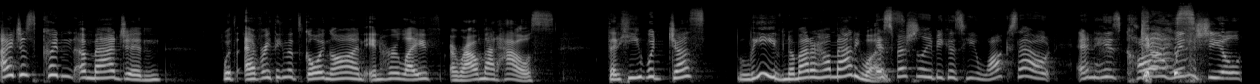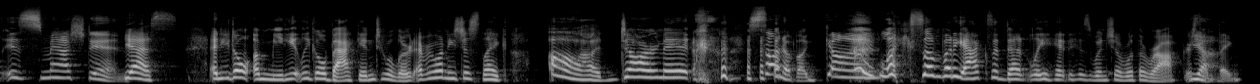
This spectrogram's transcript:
I just couldn't imagine with everything that's going on in her life around that house that he would just leave no matter how mad he was. Especially because he walks out and his car Yes. windshield is smashed in. Yes. And you don't immediately go back in to alert everyone. He's just like, oh, darn it. Son of a gun. like somebody accidentally hit his windshield with a rock or something.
